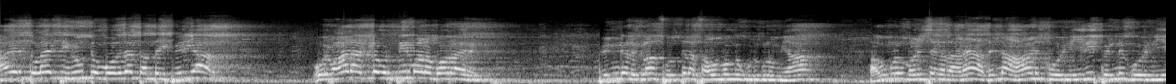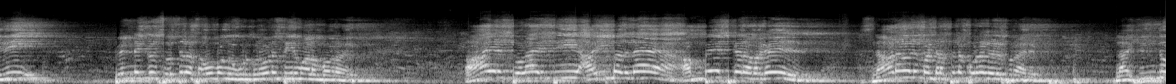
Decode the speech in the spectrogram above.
ஆயிரத்தி தொள்ளாயிரத்தி இருபத்தி ஒன்பதுல தந்தை பெரியார் ஒரு மாநாட்டில் ஒரு தீர்மானம் போடுறாரு. பெண்களுக்கெல்லாம் சொத்துல சமபங்கு கொடுக்கணும்யா. அவங்களும் மனுஷங்க தானே. அது என்ன ஆணுக்கு ஒரு நீதி பெண்ணுக்கு ஒரு நீதி? பெண்ணுக்கு சொத்துல சமபங்கு கொடுக்கணும்னு தீர்மானம் போடுறாரு ஆயிரத்தி தொள்ளாயிரத்தி ஐம்பதுல அம்பேத்கர் அவர்கள் நாடாளுமன்றத்தில் குரல் எழுப்புறாரு. நான் ஹிந்து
